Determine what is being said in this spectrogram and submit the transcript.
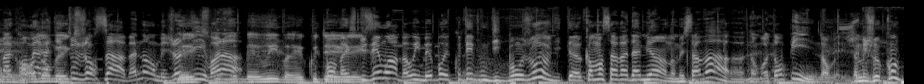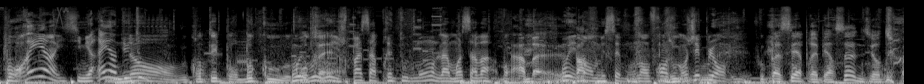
ma grand-mère Oh, non, elle dit toujours ça. Bah non, mais je le dis, voilà. Mais oui, bah écoutez. Bon bah excusez-moi, bah oui, mais bon, écoutez, vous me dites bonjour, vous dites euh, comment ça va Damien? Non mais ça va, euh, non tant pis. Non, mais je- je compte pour rien ici, mais rien du tout. non, vous comptez pour beaucoup, au Oui, contraire. oui, je passe après tout le monde, là, moi ça va. Bon. Ah bah, oui, non, mais c'est bon, non, franchement, j'ai plus envie. Vous passez après personne, surtout.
